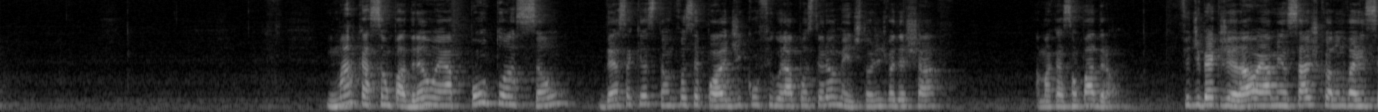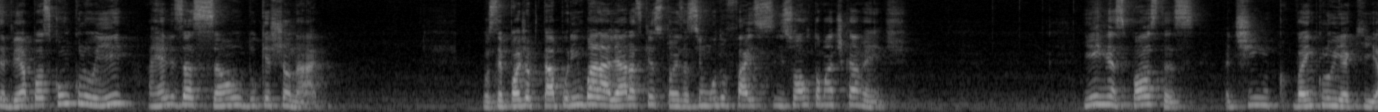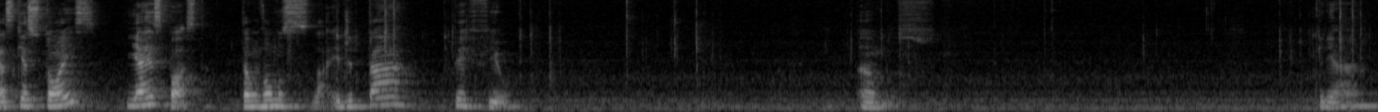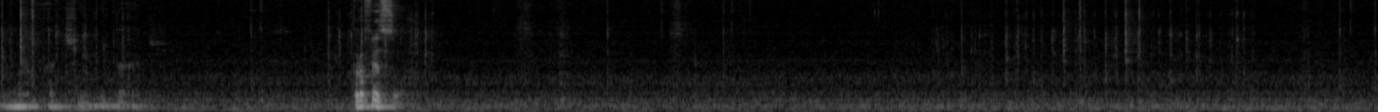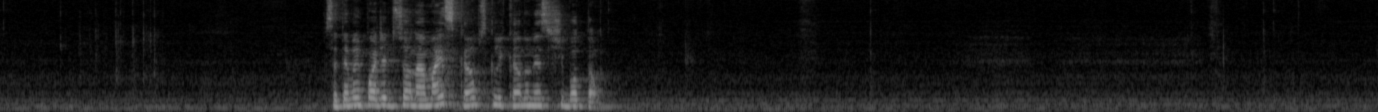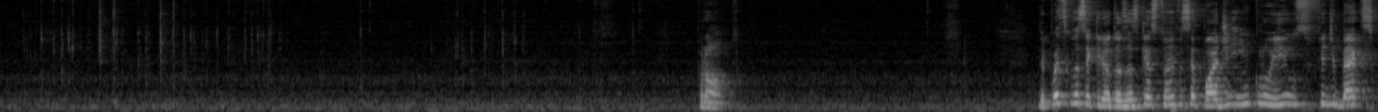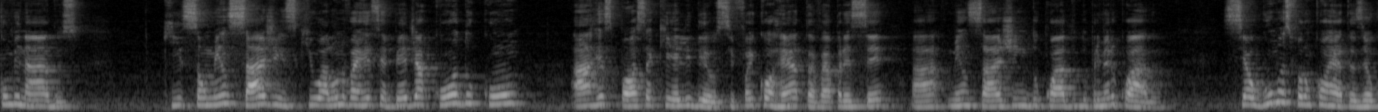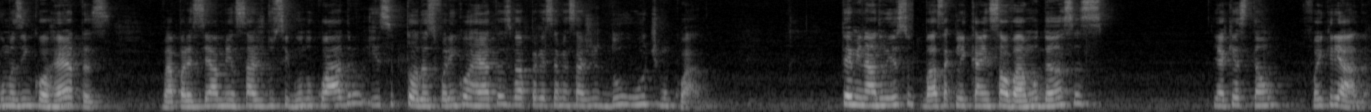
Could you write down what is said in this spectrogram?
Em marcação padrão é a pontuação dessa questão que você pode configurar posteriormente. Então a gente vai deixar a marcação padrão. Feedback geral é a mensagem que o aluno vai receber após concluir a realização do questionário. Você pode optar por embaralhar as questões, assim o Moodle faz isso automaticamente. E em respostas, a gente vai incluir aqui as questões e a resposta. Então vamos lá, editar perfil. Ambos. Criar uma atividade. Professor. Você também pode adicionar mais campos clicando neste botão. Pronto. Depois que você criou todas as questões, você pode incluir os feedbacks combinados, que são mensagens que o aluno vai receber de acordo com a resposta que ele deu. Se foi correta, vai aparecer a mensagem do quadro do primeiro quadro. Se algumas foram corretas e algumas incorretas, vai aparecer a mensagem do segundo quadro e se todas forem corretas, vai aparecer a mensagem do último quadro. Terminado isso, basta clicar em salvar mudanças e a questão foi criada.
